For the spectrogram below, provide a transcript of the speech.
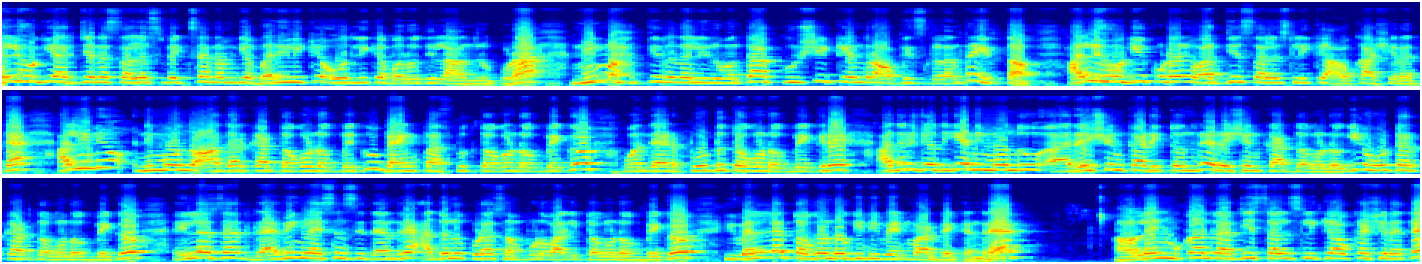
ಎಲ್ಲಿ ಹೋಗಿ ಅರ್ಜಿಯನ್ನು ಸಲ್ಲಿಸಬೇಕು ಸರ್? ನಮಗೆ ಬರೀಲಿಕ್ಕೆ, ಓದ್ಲಿಕ್ಕೆ ಬರೋದಿಲ್ಲ ಅಂದ್ರೂ ಕೂಡ ನಿಮ್ಮ ಹತ್ತಿರದಲ್ಲಿರುವಂತಹ ಕೃಷಿ ಕೇಂದ್ರ ಆಫೀಸ್ಗಳಂತ ಇರ್ತಾವ. ಅಲ್ಲಿ ಹೋಗಿ ಕೂಡ ನೀವು ಅರ್ಜಿ ಸಲ್ಲಿಸಲಿಕ್ಕೆ ಅವಕಾಶ ಇರುತ್ತೆ. ಅಲ್ಲಿ ನೀವು ನಿಮ್ಮ ಒಂದು ಆಧಾರ್ ಕಾರ್ಡ್ ತಗೊಂಡು ಹೋಗ್ಬೇಕು ಬ್ಯಾಂಕ್ ಪಾಸ್ಬುಕ್ ತಗೊಂಡು ಹೋಗ್ಬೇಕು ಒಂದೆರಡು ಫೋಟೋ ತಗೊಂಡು ಹೋಗ್ಬೇಕ್ರಿ ಅದ್ರ ಜೊತೆಗೆ ನಿಮ್ಮ ಒಂದು ರೇಷನ್ ಕಾರ್ಡ್ ಇತ್ತು ಅಂದ್ರೆ ರೇಷನ್ ಕಾರ್ಡ್ ತಗೊಂಡು ಹೋಗಿ ವೋಟರ್ ಕಾರ್ಡ್ ತಗೊಂಡು ಹೋಗ್ಬೇಕು ಇಲ್ಲ ಸರ್, ಡ್ರೈವಿಂಗ್ ಲೈಸೆನ್ಸ್ ಇದೆ ಅಂದ್ರೆ ಅದನ್ನು ಕೂಡ ಸಂಪೂರ್ಣವಾಗಿ ತಗೊಂಡು ಹೋಗ್ಬೇಕು ಇವೆಲ್ಲ ತಗೊಂಡೋಗಿ ನೀವೇನ್ ಮಾಡ್ಬೇಕಂದ್ರೆ ಆನ್ಲೈನ್ ಮುಖಾಂತರ ಅರ್ಜಿ ಸಲ್ಲಿಸಲಿಕ್ಕೆ ಅವಕಾಶ ಇರುತ್ತೆ.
